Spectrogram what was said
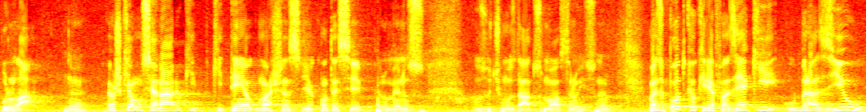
por lá. Né? Eu acho que é um cenário que, que tem alguma chance de acontecer, pelo menos os últimos dados mostram isso. Né? Mas o ponto que eu queria fazer é que o Brasil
